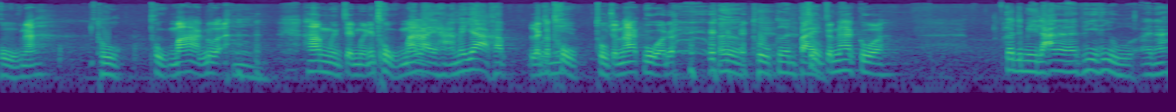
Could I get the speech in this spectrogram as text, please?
ถูกนะ ถูก ถูกมากด้วยห้าหมื่นเจ็ดหมื่นนี่ถูกมาอะกไรหาไม่ยากครับ แล้วก็ตันี้ถูก ถูกจนน่ากลัวด้วย เออ ถูกเกินไป ถูกจนน่ากลัว ก็จะมีร้านอะไรนะพี่ที่อยู่อะไรนะ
